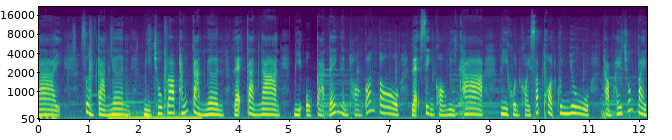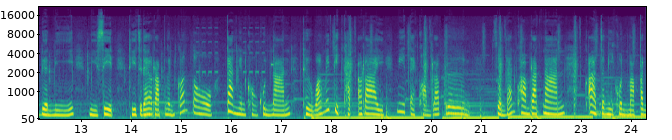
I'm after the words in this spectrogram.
ได้ส่วนการเงินมีโชคลาภทั้งการเงินและการงาน มีโอกาสได้เงินทองก้อนโต และสิ่งของมีค่า มีคนคอยซัพพอร์ตคุณอยู่ทำให้ช่วงปลายเดือนนี้ มีสิทธิ์ที่จะได้รับเงินก้อนโต การเงินของคุณนั้น ถือว่าไม่ติดขัดอะไร มีแต่ความรับรื่น ส่วนด้านความรักนั้น อาจจะมีคนมาปั่น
